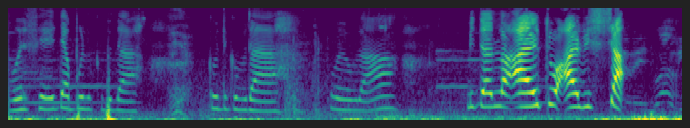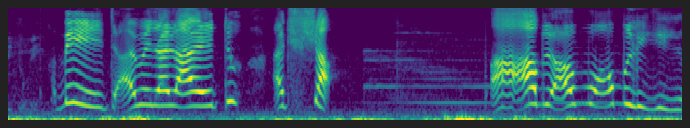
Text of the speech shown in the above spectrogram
boleh saya dah boleh kebedah. Kebedah kebedah. Di dalam air tu ada shark. Habis habis dalam air tu ada. Ah, apa apa apa lagi?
